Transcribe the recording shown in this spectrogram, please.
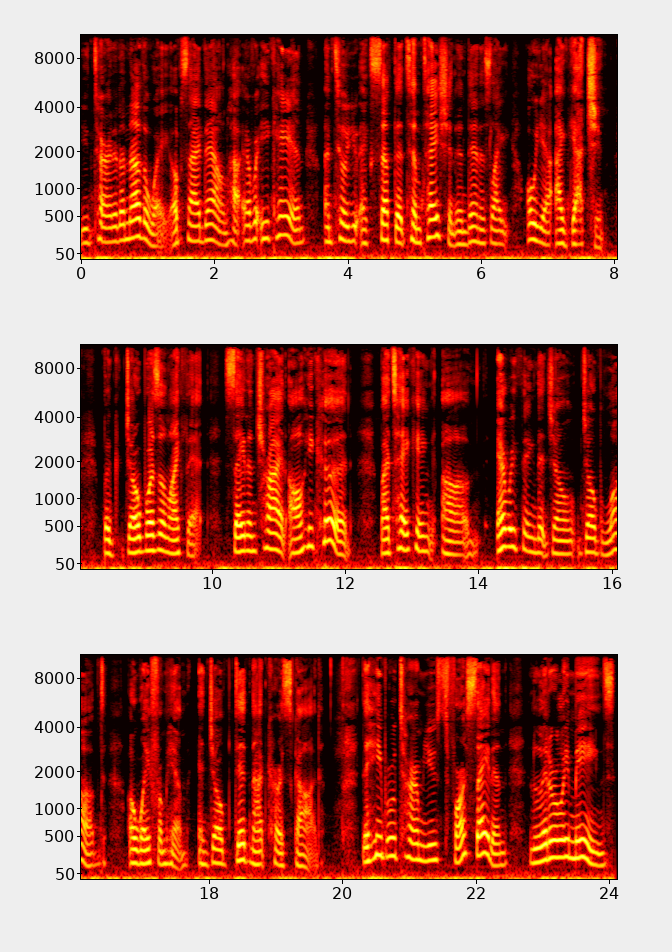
you turn it another way, upside down, however he can, until you accept that temptation. And then it's like, oh yeah, I got you. But Job wasn't like that. Satan tried all he could by taking um, everything that Job, Job loved away from him. And Job did not curse God. The Hebrew term used for Satan literally means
